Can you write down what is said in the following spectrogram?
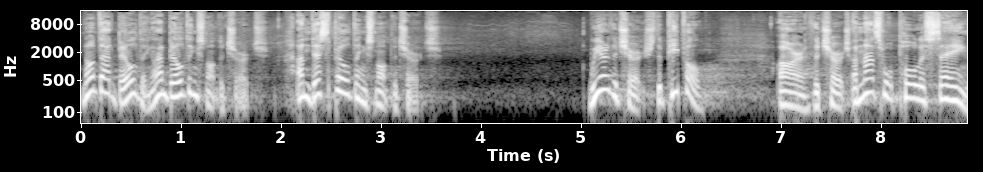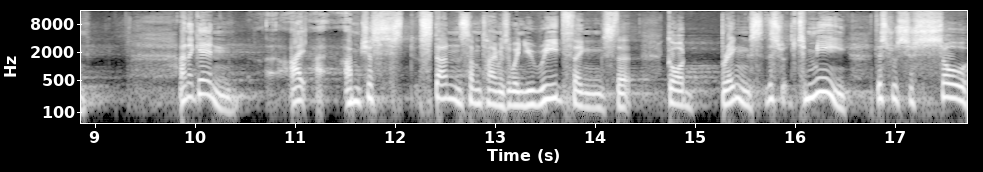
not that building. That building's not the church. And this building's not the church. We are the church. The people are the church. And that's what Paul is saying. And again, I, am just stunned sometimes when you read things that God brings. This, to me, this was just so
